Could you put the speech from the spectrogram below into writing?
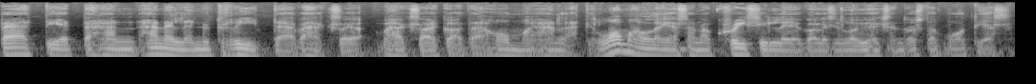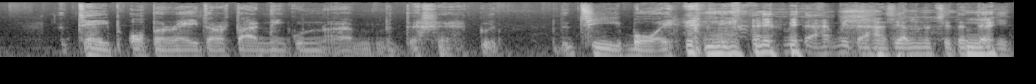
päätti, että hän, hänelle nyt riittää vähäksi, vähäksi aikaa tämä homma ja hän lähti lomalle ja sanoi Chrisille, joka oli silloin 19-vuotias tape operator tai niin kuin äh, T-boy. Mm, mitä, hän, mitä hän siellä nyt sitten teki, niin.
